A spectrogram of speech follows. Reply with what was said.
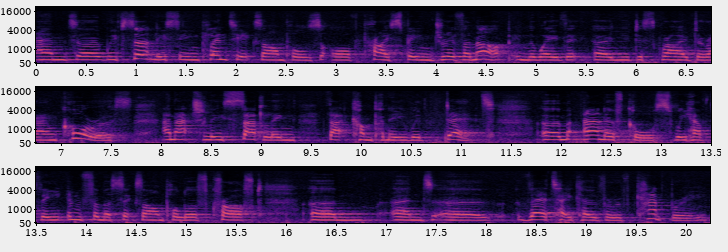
and uh, we've certainly seen plenty examples of price being driven up in the way that uh, you described around Corus and actually saddling that company with debt. Um, and of course, we have the infamous example of Kraft um, and uh, their takeover of Cadbury,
